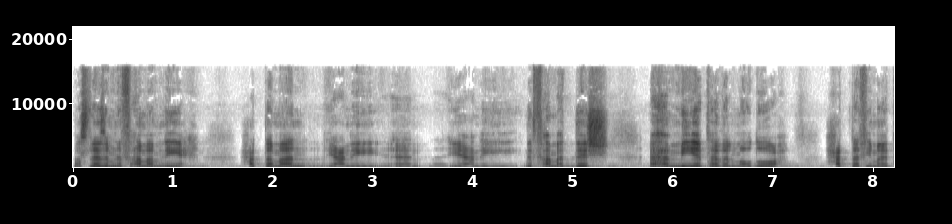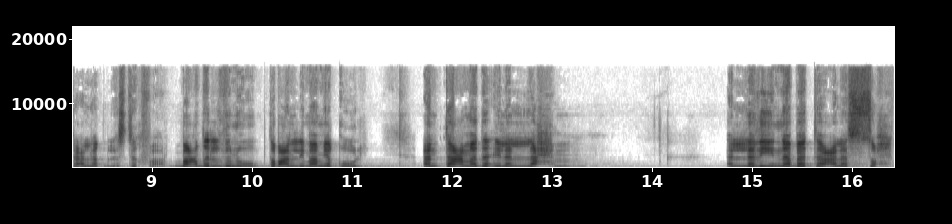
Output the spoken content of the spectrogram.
بس لازم نفهمها منيح حتى ما يعني يعني نفهم قديش أهمية هذا الموضوع حتى فيما يتعلق بالاستغفار. بعض الذنوب طبعا الإمام يقول أن تعمد إلى اللحم الذي نبت على السحت.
